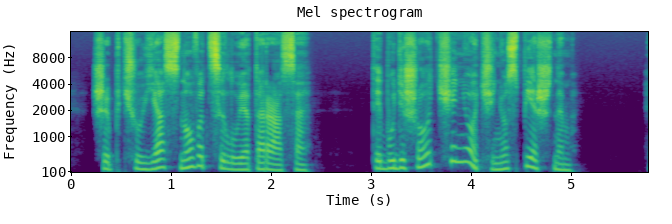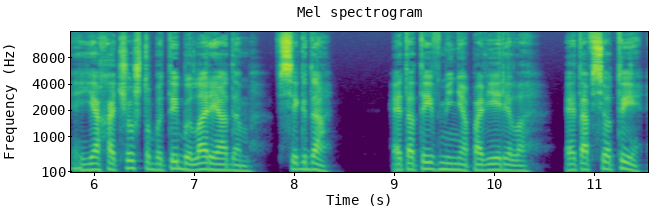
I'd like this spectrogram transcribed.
— шепчу я, снова целуя Тараса. «Ты будешь очень-очень успешным». «Я хочу, чтобы ты была рядом. Всегда. Это ты в меня поверила. Это все ты.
